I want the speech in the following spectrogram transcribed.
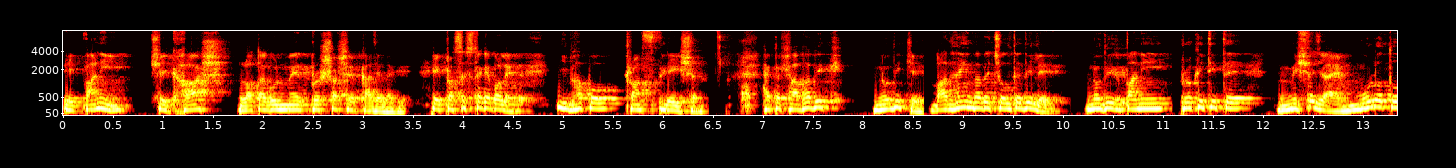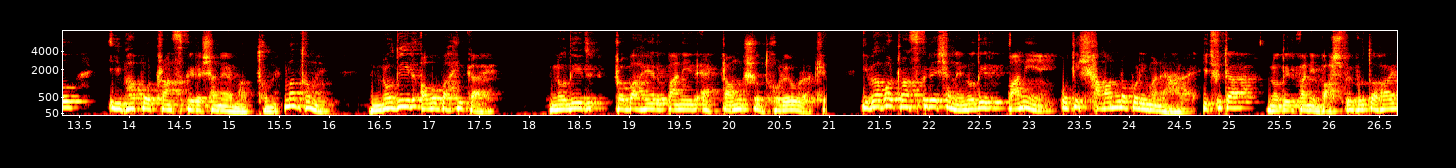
এই পানি সেই ঘাস লতাগুল্মের প্রশ্বাসের কাজে লাগে। এই প্রসেসটাকে বলে ইভাপো ট্রান্সপিরেশন একটা স্বাভাবিক নদীকে বাধাহীনভাবে চলতে দিলে নদীর পানি প্রকৃতিতে মিশে যায় মূলত ইভাপো ট্রান্সপিরেশনের মাধ্যমে মাধ্যমে নদীর অববাহিকায় নদীর প্রবাহের পানির একটা অংশ ধরেও রাখে। ইভাপো ট্রান্সপিরেশনে নদীর পানি অতি সামান্য পরিমাণে হারায়। কিছুটা নদীর পানি বাষ্পীভূত হয়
